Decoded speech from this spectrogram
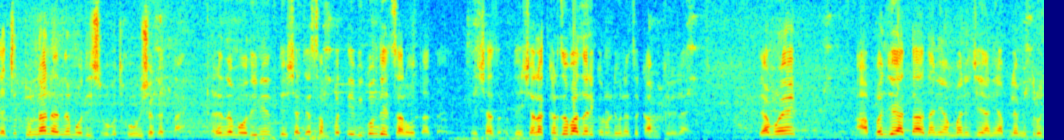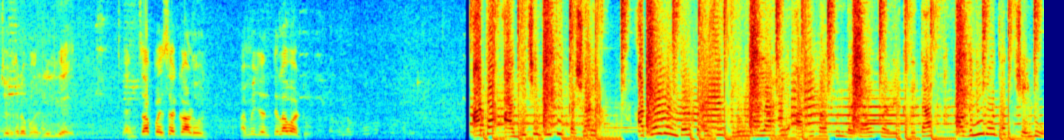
त्याची तुलना नरेंद्र मोदीसोबत होऊ शकत नाही. नरेंद्र मोदींनी देशाच्या संपत्ती विकून देत चालवतात. आहे देशा देशाला कर्जबाजारी करून ठेवण्याचं काम केलेलं आहे. त्यामुळे आपण जे आता अदानी अंबानीचे आणि आपल्या मित्रोचे घरं भरलेली आहेत त्यांचा पैसा काढून आम्ही जनतेला वाटू. आता आगीची भीती कशाला? अथर्व एंटरप्राइजेस घेऊन आला आहे. आगीपासून बचाव करण्याकरिता अग्निरोधक चेंडू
